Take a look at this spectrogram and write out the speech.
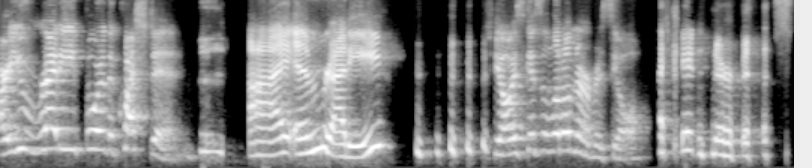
are you ready for the question? I am ready. She always gets a little nervous, y'all. I get nervous.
